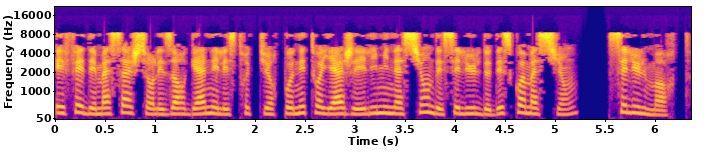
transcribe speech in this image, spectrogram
Effet des massages sur les organes et les structures peau nettoyage et élimination des cellules de desquamation, cellules mortes.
